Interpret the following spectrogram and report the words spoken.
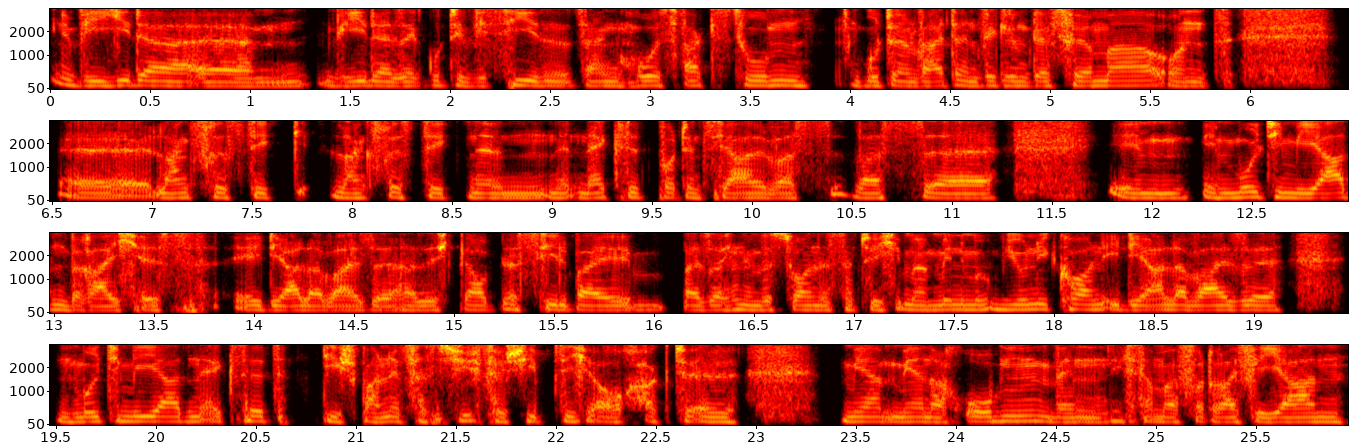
wie jeder, ähm, wie jeder sehr gute VC, sozusagen hohes Wachstum, gute Weiterentwicklung der Firma und äh, langfristig, langfristig ein, ein Exit-Potenzial, was, was äh, im, im Multimilliardenbereich ist, idealerweise. Also ich glaube, das Ziel bei, bei solchen Investoren ist natürlich immer Minimum Unicorn, idealerweise ein Multimilliarden-Exit. Die Spanne verschiebt sich auch aktuell mehr, mehr nach oben. Wenn, ich sag mal, vor drei, vier Jahren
